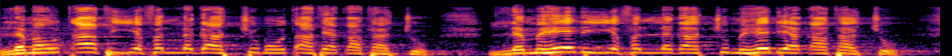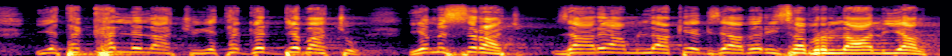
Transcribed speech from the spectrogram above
ለመውጣት እየፈለጋችሁ መውጣት ያቃታችሁ፣ ለመሄድ እየፈለጋችሁ መሄድ ያቃታችሁ፣ የተከለላችሁ፣ የተገደባችሁ የምስራች ዛሬ አምላኬ እግዚአብሔር ይሰብርልሃል እያልኩ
